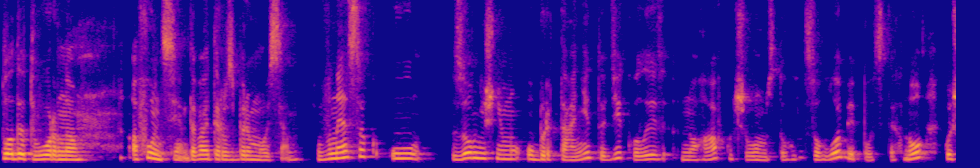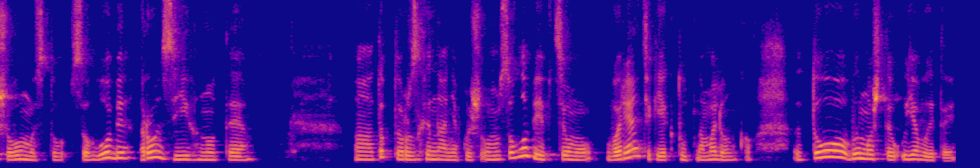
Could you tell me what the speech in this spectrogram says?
Плодотворно. А функції, давайте розберемося. Внесок у зовнішньому обертанні, тоді, коли нога в кульшовому суглобі, по стегно в кульшовому суглобі розігнуте. Тобто розгинання в кульшовому суглобі в цьому варіанті, як тут на малюнку, то ви можете уявити,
